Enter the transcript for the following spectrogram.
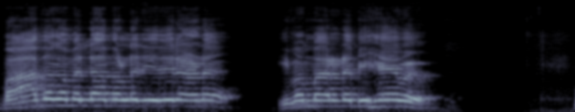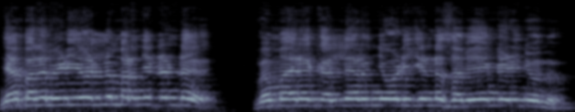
ബാധകമല്ല എന്നുള്ള രീതിയിലാണ് ഇവന്മാരുടെ ബിഹേവ് ഞാൻ പല വീഡിയോകളിലും പറഞ്ഞിട്ടുണ്ട്. ഇവന്മാരെ കല്ലെറിഞ്ഞോടിക്കേണ്ട സമയം കഴിഞ്ഞു എന്ന്.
